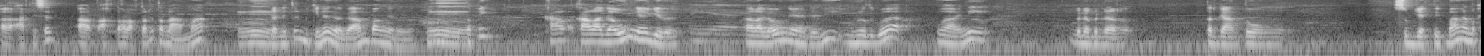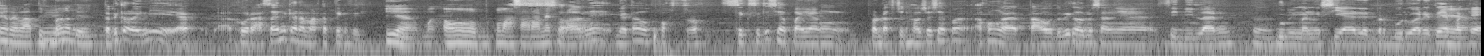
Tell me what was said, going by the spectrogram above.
uh, artisnya, uh, aktor-aktornya ternama Mm. dan itu bikinnya nggak gampang gitu loh. Hmm. Tapi kal kalah gaungnya gitu iya kalah gaungnya jadi menurut gua wah ini benar-benar tergantung subjektif banget makanya relatif banget ya Tapi kalau ini ya, aku rasa ini karena marketing sih. iya oh pemasarannya Soalnya nggak tahu Foxtrot Six itu siapa yang production house siapa? Aku nggak tahu. Tapi kalau misalnya si Dilan, Bumi Manusia dan Perburuan itu yang Iya. pakai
